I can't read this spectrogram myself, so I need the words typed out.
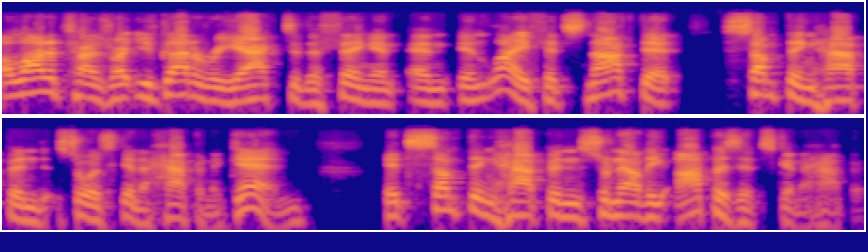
a lot of times, right, you've got to react to the thing. And, and in life, it's not that something happened, so it's going to happen again. It's something happened, so now the opposite's going to happen.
